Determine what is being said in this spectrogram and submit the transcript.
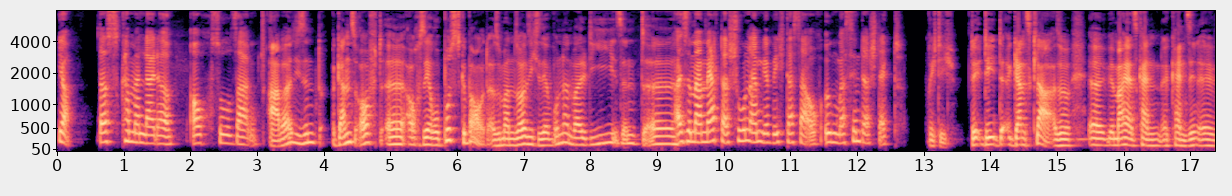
Ja, das kann man leider auch so sagen. Aber die sind ganz oft äh, auch sehr robust gebaut. Also man soll sich sehr wundern, weil die sind. Äh, also man merkt da schon am Gewicht, dass da auch irgendwas hintersteckt. Richtig. Die, die, ganz klar. Also äh, wir machen jetzt keinen kein Sinn, äh,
